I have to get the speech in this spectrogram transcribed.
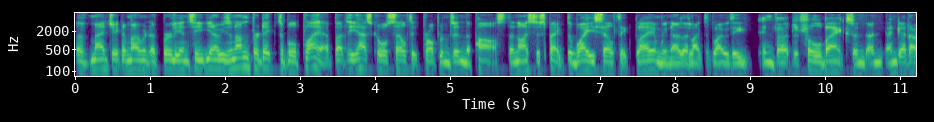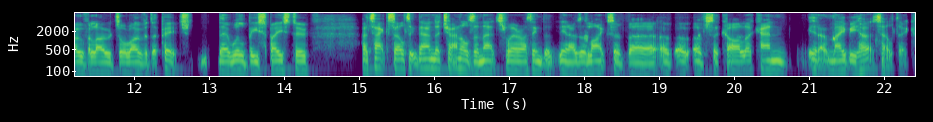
of magic, a moment of brilliance. He, you know, he's an unpredictable player, but he has caused Celtic problems in the past. And I suspect the way Celtic play, and we know they like to with the inverted fullbacks and and, and get overloads all over the pitch. There will be space to attack Celtic down the channels, and that's where I think that you know the likes of uh, of, of Sakala can you know maybe hurt Celtic.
